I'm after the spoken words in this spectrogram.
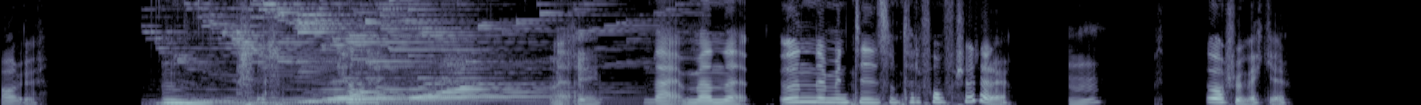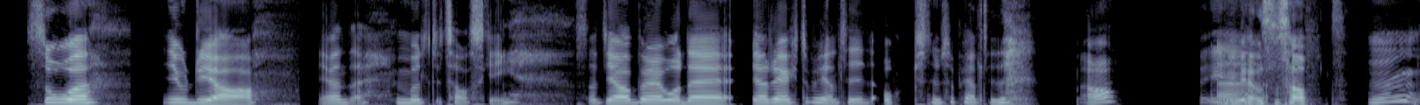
har du? Mm. Okej. Nej men under min tid som telefonförsäljare, Mm. det var sju veckor, så gjorde jag, jag vet inte, multitasking. Så att jag började både, jag rökte på heltid och snusade på heltid. Ja. Det är Äh. hälsosamt. Mm.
